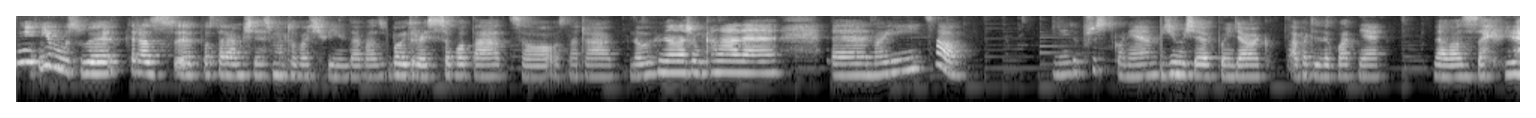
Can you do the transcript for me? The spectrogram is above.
nie, nie był zły. Teraz y, postaram się zmontować film dla Was, bo jutro jest sobota, co oznacza nowy film na naszym kanale. E, no i co? No i to wszystko, nie? Widzimy się w poniedziałek, a bardziej dokładnie dla Was za chwilę.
